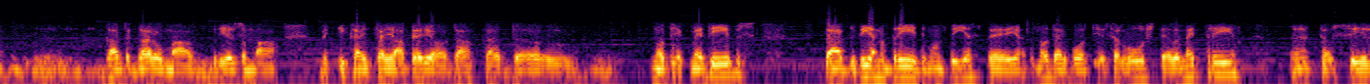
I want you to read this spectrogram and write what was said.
uh, gada garumā, griezumā, bet tikai tajā periodā, kad uh, notiek medības. Tad vienu brīdi mums bija iespēja nodarboties ar lūšu telemetriju. Tas ir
